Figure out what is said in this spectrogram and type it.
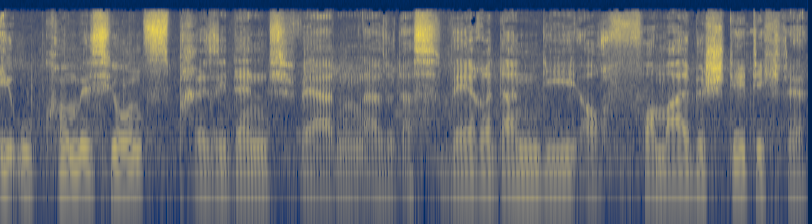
EU-Kommissionspräsident werden. Also das wäre dann die auch formal bestätigte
